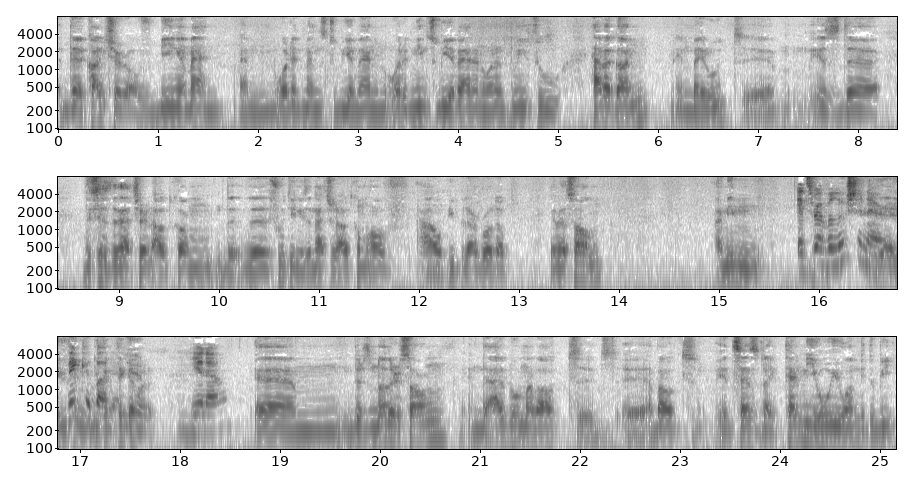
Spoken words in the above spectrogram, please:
the culture of being a man and what it means to be a man and what it means to be a man and what it means to have a gun in Beirut uh, is the this is the natural outcome. The, the shooting is a natural outcome of how people are brought up in a song. I mean, it's revolutionary yeah, think can, about it think about it. you know um, there's another song in the album about uh, about it says like tell me who you want me to be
